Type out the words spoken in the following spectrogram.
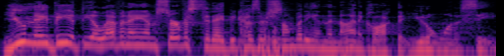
You may be at the 11 a.m. service today because there's somebody in the 9 o'clock that you don't want to see.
